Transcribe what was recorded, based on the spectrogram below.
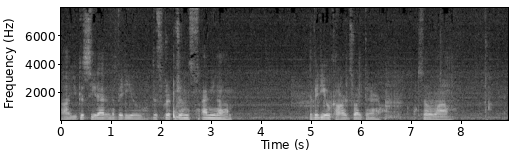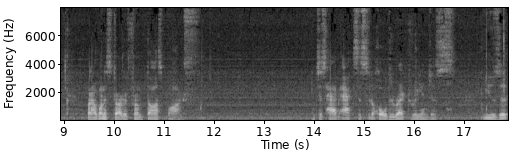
Uh, you could see that in the video descriptions. I mean, um, the video cards right there. So, um, but I want to start it from DOSBox just have access to the whole directory and just use it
